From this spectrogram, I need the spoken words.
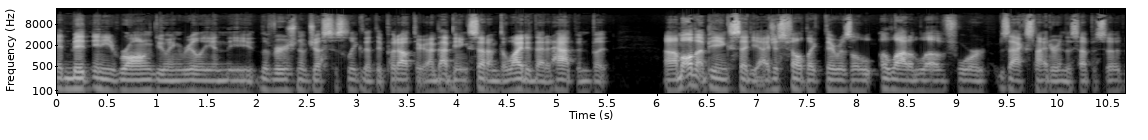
admit any wrongdoing really in the the version of Justice League that they put out there. And that being said, I'm delighted that it happened. But um, all that being said, yeah, I just felt like there was a, a lot of love for Zack Snyder in this episode.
